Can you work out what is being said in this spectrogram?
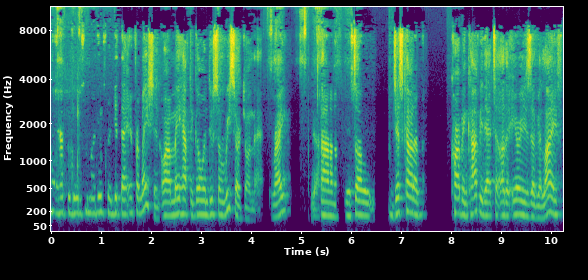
may have to go to somebody else to get that information, or I may have to go and do some research on that, right? Yeah. Uh, and so, just kind of carbon copy that to other areas of your life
